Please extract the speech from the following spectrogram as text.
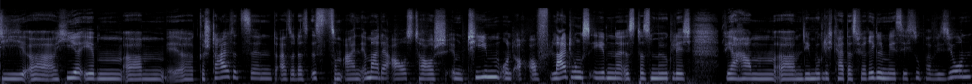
die äh, hier eben ähm, äh, gestaltet sind. Also das ist zum einen immer der Austausch im Team und auch auf Leitungsebene ist das möglich. Wir haben ähm, die Möglichkeit, dass wir regelmäßig Supervision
